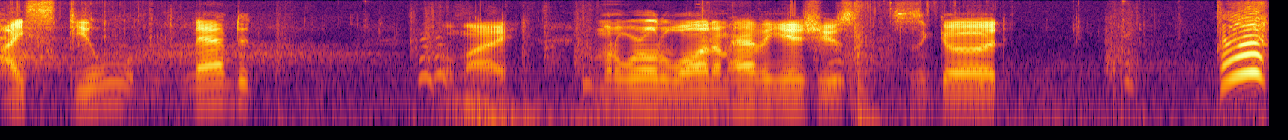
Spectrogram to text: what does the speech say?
I still nabbed it? Oh my. I'm on World 1, I'm having issues. This isn't good. Ah!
